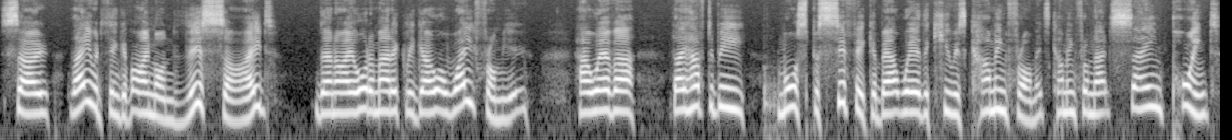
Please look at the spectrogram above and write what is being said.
So they would think if I'm on this side, then I automatically go away from you. However, they have to be more specific about where the cue is coming from. It's coming from that same point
